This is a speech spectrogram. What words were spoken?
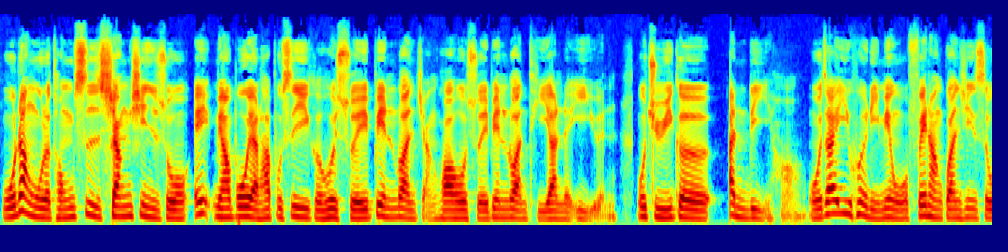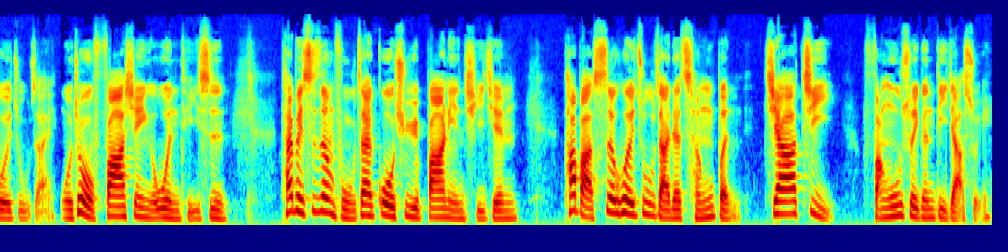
我让我的同事相信说，诶，苗博雅他不是一个会随便乱讲话或随便乱提案的议员。我举一个案例哈，我在议会里面，我非常关心社会住宅，我就有发现一个问题是，台北市政府在过去八年期间，他把社会住宅的成本加计房屋税跟地价税，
